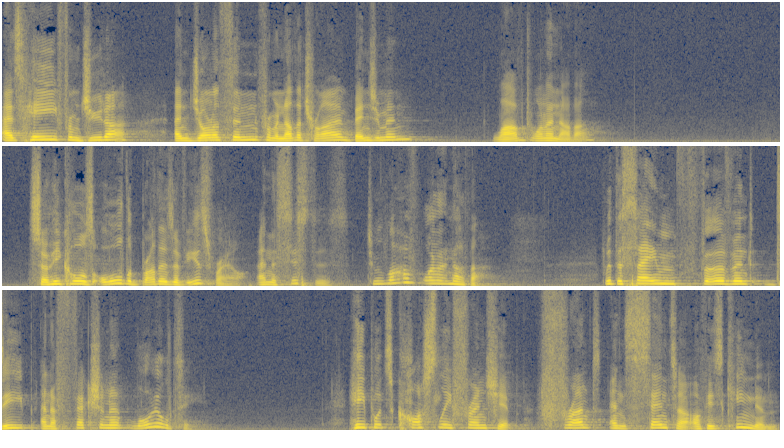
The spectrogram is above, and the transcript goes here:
As he from Judah and Jonathan from another tribe, Benjamin, loved one another, so he calls all the brothers of Israel and the sisters to love one another with the same fervent, deep, and affectionate loyalty. He puts costly friendship front and center of his kingdom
